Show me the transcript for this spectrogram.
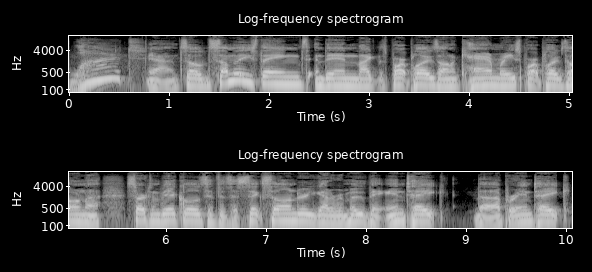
what? Yeah. and So some of these things, and then like the spark plugs on a Camry, spark plugs on uh, certain vehicles. If it's a six cylinder, you got to remove the intake, the upper intake,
